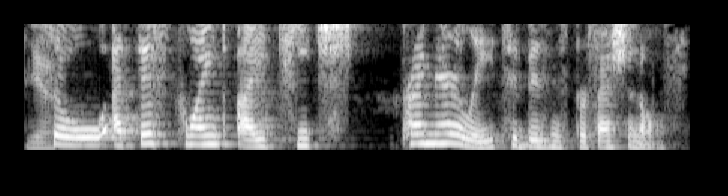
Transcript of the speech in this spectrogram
Yeah. So at this point, I teach primarily to business professionals.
